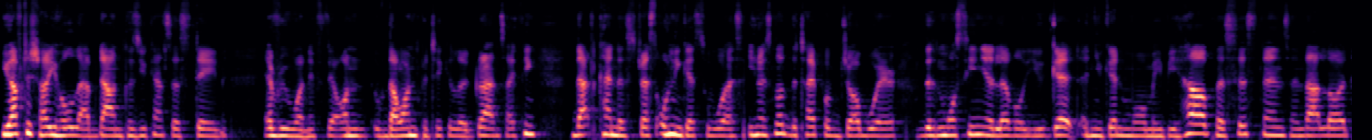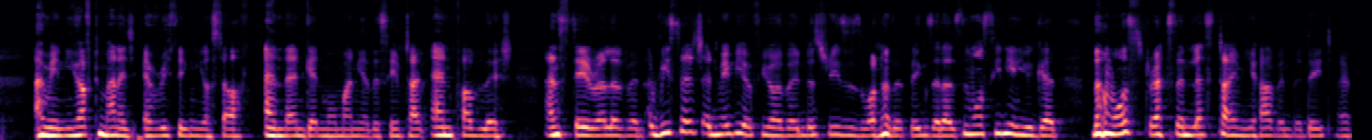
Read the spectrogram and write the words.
You have to shut your whole lab down because you can't sustain everyone if they're on that one particular grant. So I think that kind of stress only gets worse. You know, it's not the type of job where the more senior level you get and you get more maybe help, assistance, and that lot. I mean, you have to manage everything yourself and then get more money at the same time and publish and stay relevant. Research and maybe a few other industries is one of the things that as the more senior you get, the more stress and less time you have in the daytime.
